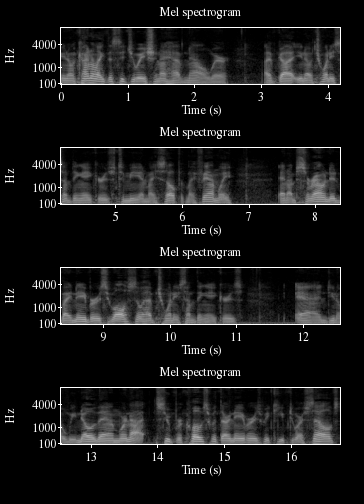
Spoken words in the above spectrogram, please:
you know, kind of like the situation I have now, where I've got you know twenty something acres to me and myself with my family, and I'm surrounded by neighbors who also have twenty something acres. And you know we know them. We're not super close with our neighbors. We keep to ourselves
